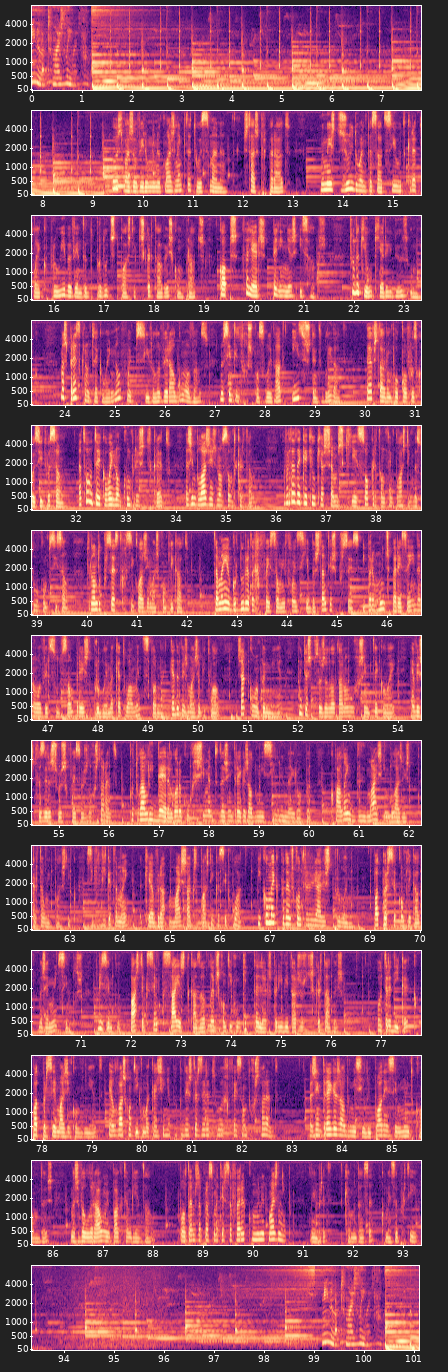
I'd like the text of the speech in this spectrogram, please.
Minuto Mais Limpo. Hoje vais ouvir um minuto mais limpo da tua semana. Estás preparado? No mês de julho do ano passado saiu o decreto-lei que proíbe a venda de produtos de plástico descartáveis como pratos, copos, talheres, palhinhas e sacos. Tudo aquilo que era de uso único. Mas parece que no takeaway não foi possível haver algum avanço no sentido de responsabilidade e sustentabilidade. Deve estar um pouco confuso com a situação. Então o takeaway não cumpre este decreto? As embalagens não são de cartão? A verdade é que aquilo que achamos que é só cartão tem plástico na sua composição, tornando o processo de reciclagem mais complicado. Também a gordura da refeição influencia bastante este processo e para muitos parece ainda não haver solução para este problema que atualmente se torna cada vez mais habitual, já que com a pandemia muitas pessoas adotaram o regime takeaway em vez de fazer as suas refeições no restaurante. Portugal lidera agora com o crescimento das entregas ao domicílio na Europa, o que para além de mais embalagens de cartão e plástico, significa também que haverá mais sacos de plástico a circular. E como é que podemos contrariar este problema? Pode parecer complicado, mas é muito simples. Por exemplo, basta que sempre que saias de casa leves contigo um kit de talheres para evitar os descartáveis. Outra dica, que pode parecer mais inconveniente, é levar contigo uma caixinha para poderes trazer a tua refeição do restaurante. As entregas ao domicílio podem ser muito cómodas, mas valerá um impacto ambiental. Voltamos na próxima terça-feira com um minuto mais limpo. Lembra-te de que a mudança começa por ti. Minuto Mais Limpo.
